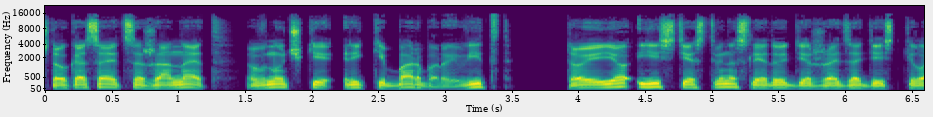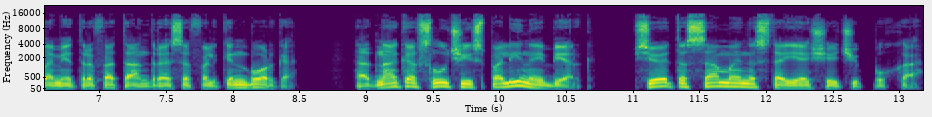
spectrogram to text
Что касается Жанет, внучки Рикки Барбары, Витт, то ее, естественно, следует держать за 10 километров от Андреса Фалькенборга. Однако в случае с Полиной Берг все это самая настоящая чепуха.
